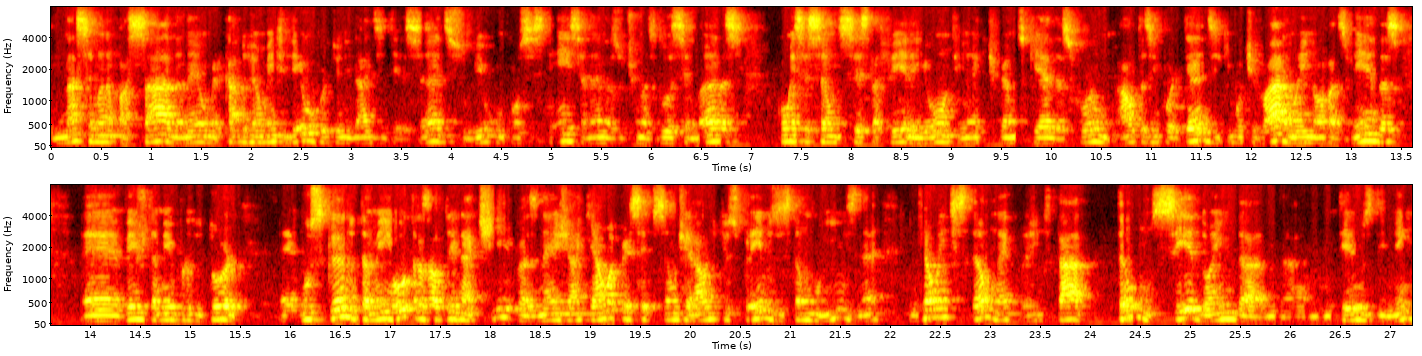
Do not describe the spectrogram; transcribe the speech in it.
na semana passada, né? O mercado realmente deu oportunidades interessantes, subiu com consistência, né? Nas últimas duas semanas, com exceção de sexta-feira e ontem, né? Que tivemos quedas, foram altas importantes e que motivaram aí novas vendas. É, vejo também o produtor é, buscando também outras alternativas, né? Já que há uma percepção geral de que os prêmios estão ruins, né? E realmente estão, né? A gente está tão cedo ainda, em termos de nem,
